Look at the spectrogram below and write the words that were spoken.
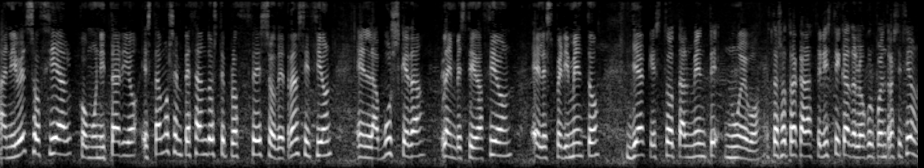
A nivel social, comunitario, estamos empezando este proceso de transición en la búsqueda, la investigación, el experimento, ya que es totalmente nuevo. Esta es otra característica de los grupos en transición,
